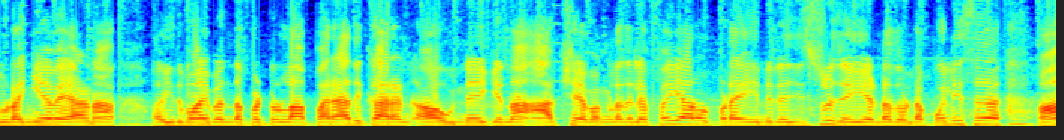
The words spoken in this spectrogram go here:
തുടങ്ങിയവയാണ് ഇതുമായി ബന്ധപ്പെട്ടുള്ള പരാതിക്കാരൻ ഉന്നയിക്കുന്ന ആക്ഷേപങ്ങൾ. അതിൽ എഫ്ഐആർ ഉൾപ്പെടെ ഇനി രജിസ്റ്റർ ചെയ്യേണ്ടതുണ്ട്. പോലീസ് ആ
